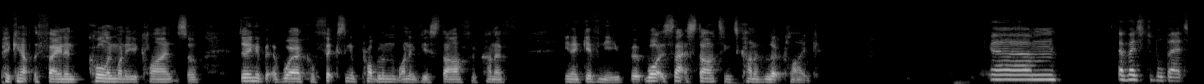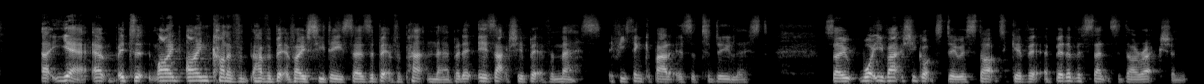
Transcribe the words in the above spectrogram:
picking up the phone and calling one of your clients or doing a bit of work or fixing a problem that one of your staff have kind of you know given you but what is that starting to kind of look like? Um a vegetable bed. Uh, yeah uh, it's a, I, i'm kind of have a bit of ocd so there's a bit of a pattern there but it is actually a bit of a mess if you think about it as a to-do list. So what you've actually got to do is start to give it a bit of a sense of direction.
